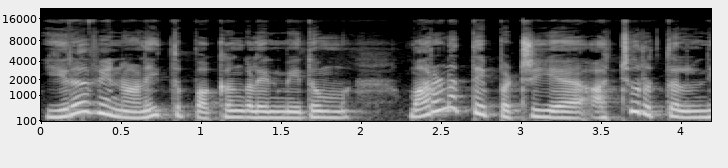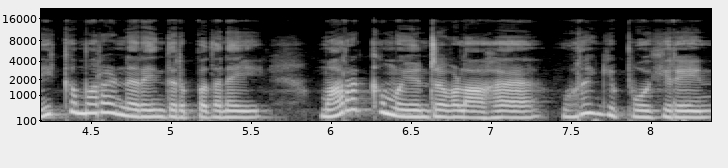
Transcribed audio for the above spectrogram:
இரவின் அனைத்து பக்கங்களின் மீதும் மரணத்தை பற்றிய அச்சுறுத்தல் நீக்கமர நிறைந்திருப்பதனை மறக்க முயன்றவளாக உறங்கிப் போகிறேன்.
